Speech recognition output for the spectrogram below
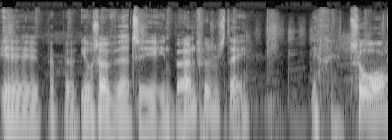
øh, jo, så har vi været til en børnefødselsdag. to år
